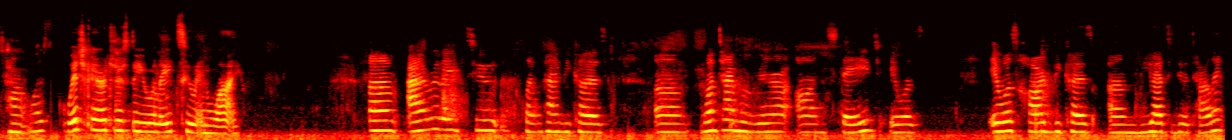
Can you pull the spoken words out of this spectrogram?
talent was. Which characters do you relate to and why? Um, I relate to Clementine because um, one time when we were on stage, it was it was hard because um, you had to do a talent,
